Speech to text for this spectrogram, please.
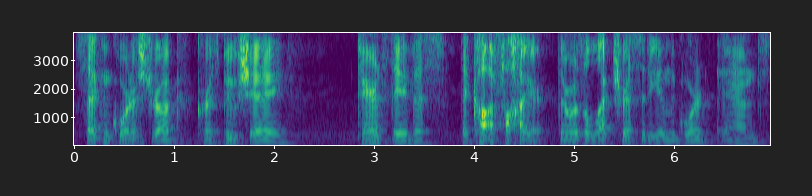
second quarter struck. Chris Boucher, Terence Davis, they caught fire. There was electricity in the court, and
